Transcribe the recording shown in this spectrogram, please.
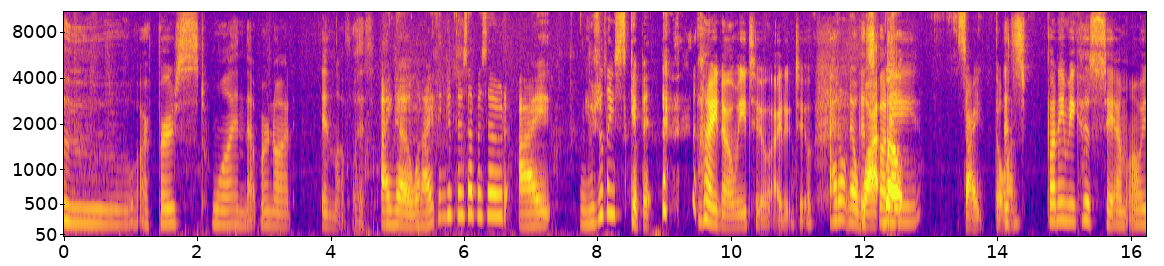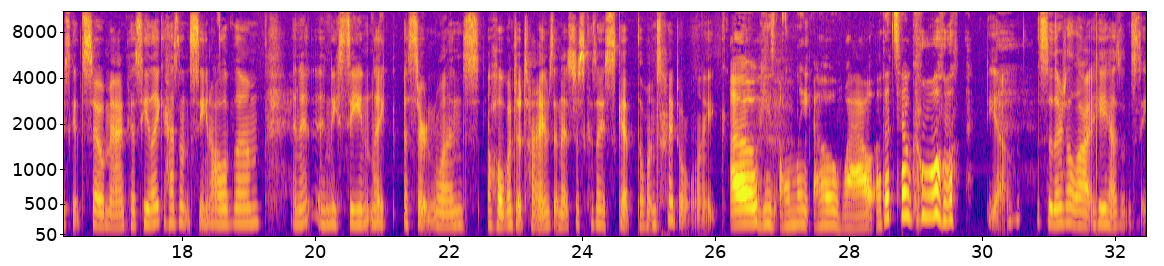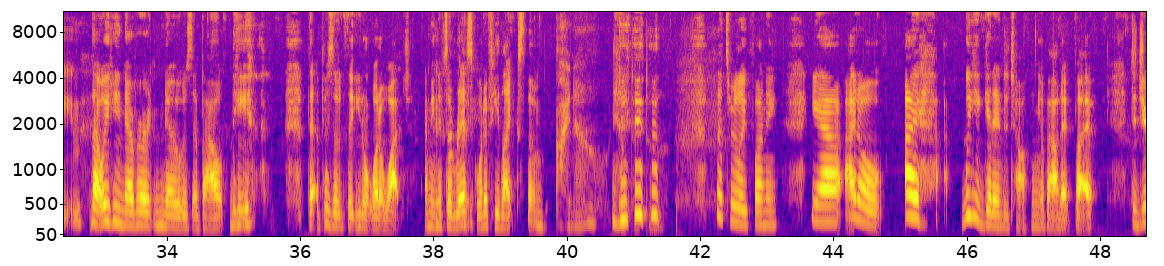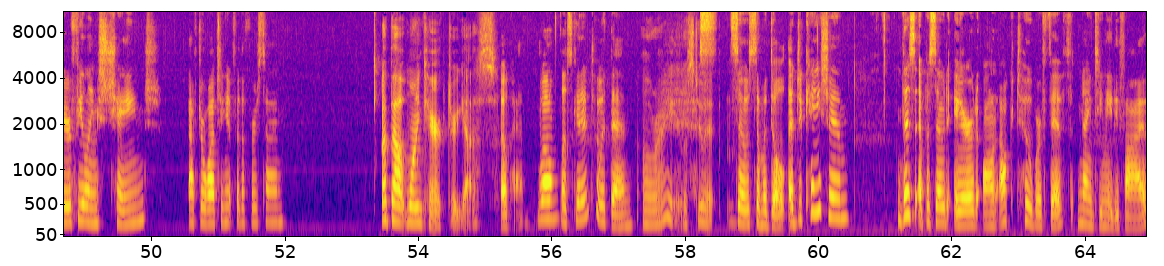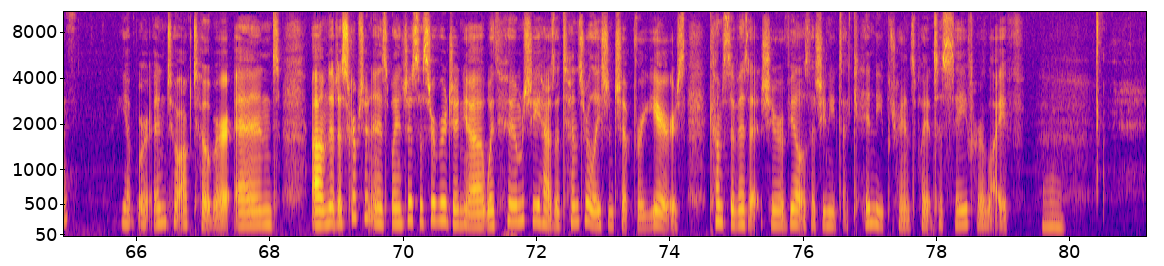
Ooh, our first one that we're not in love with. I know, when I think of this episode, I usually skip it. I know, me too. I do too. I don't know It's why. funny. Well, sorry, go on. it's funny because Sam always gets so mad because he like hasn't seen all of them, and it and he's seen like a certain ones a whole bunch of times, and it's just because I skipped the ones I don't like. Oh, he's only. Oh, wow. Oh, that's so cool. Yeah. So there's a lot he hasn't seen. That way, he never knows about the the episodes that you don't want to watch. I mean, it's a risk. What if he likes them? I know. Dun, dun, dun. That's really funny. Yeah, I don't. I we could get into talking about it, but did your feelings change after watching it for the first time? About one character, yes. Okay. Well, let's get into it then. All right, let's do it. So, some adult education. This episode aired on October 5th, 1985. Yep, we're into October, and um, the description is Blanche's sister Virginia, with whom she has a tense relationship for years, comes to visit. She reveals that she needs a kidney transplant to save her life.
